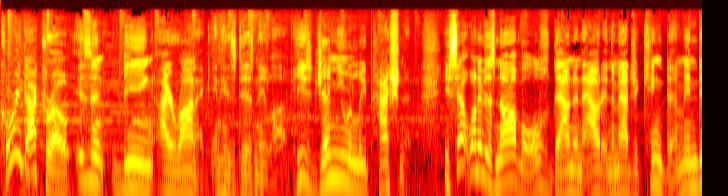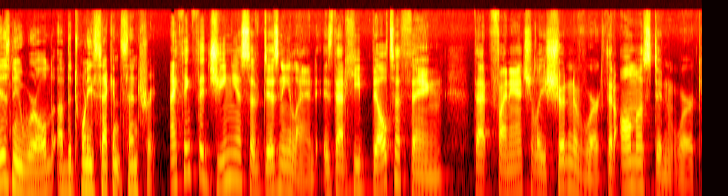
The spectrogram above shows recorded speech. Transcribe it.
Cory Doctorow isn't being ironic in his Disney love. He's genuinely passionate. He set one of his novels, Down and Out in the Magic Kingdom, in Disney World of the 22nd century. I think the genius of Disneyland is that he built a thing that financially shouldn't have worked, that almost didn't work,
